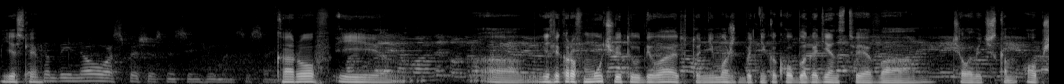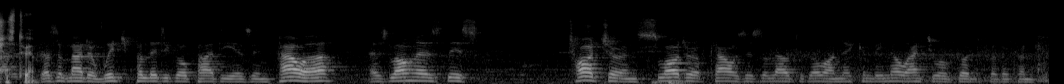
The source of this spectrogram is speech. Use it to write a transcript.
Если can be no auspiciousness in human society. коров и а, если коров мучают и убивают, то не может быть никакого благоденствия в а, человеческом обществе. Torture and slaughter of cows is allowed to go on, there can be no actual good for the country.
